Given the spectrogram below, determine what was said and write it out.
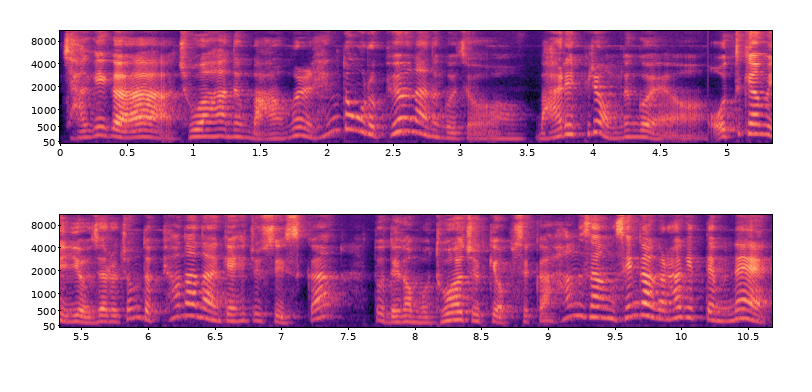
자기가 좋아하는 마음을 행동으로 표현하는 거죠. 말이 필요 없는 거예요. 어떻게 하면 이 여자를 좀 더 편안하게 해줄 수 있을까? 또 내가 뭐 도와줄 게 없을까? 항상 생각을 하기 때문에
